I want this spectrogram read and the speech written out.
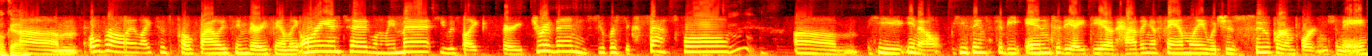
Okay. Um, overall, I liked his profile. He seemed very family oriented. When we met, he was like very driven. He's super successful. Um, he, you know, he seems to be into the idea of having a family, which is super important to me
